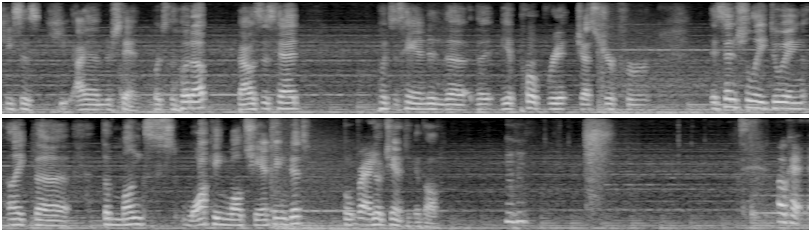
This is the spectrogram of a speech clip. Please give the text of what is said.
He says, he, I understand. Puts the hood up, bows his head, puts his hand in the, the, the appropriate gesture for essentially doing like the the monks walking while chanting bit. Oh, Right. No chanting involved. Okay.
